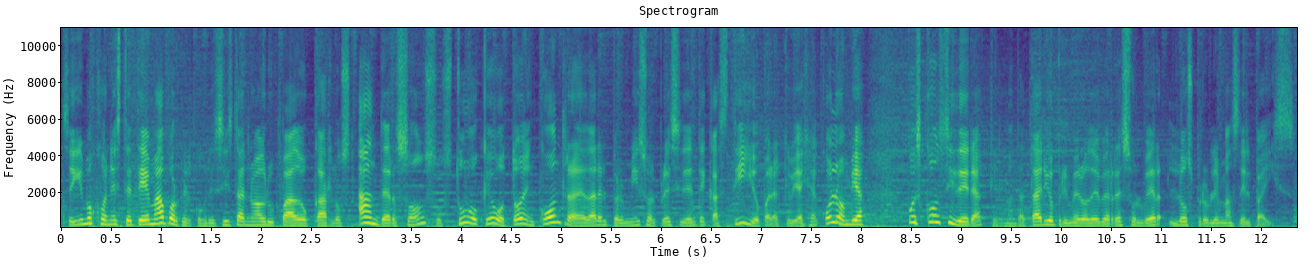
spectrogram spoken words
Seguimos con este tema porque el congresista no agrupado Carlos Anderson sostuvo que votó en contra de dar el permiso al presidente Castillo para que viaje a Colombia, pues considera que el mandatario primero debe resolver los problemas del país.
